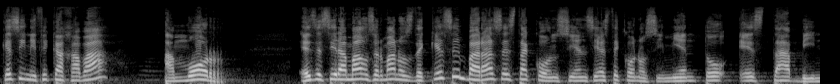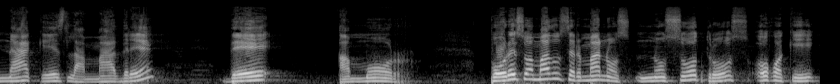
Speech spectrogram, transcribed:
¿Qué significa ajabá? Amor. Es decir, amados hermanos, ¿de qué se embaraza esta conciencia, este conocimiento, esta biná que es la madre de amor? Por eso, amados hermanos, nosotros, ojo aquí,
